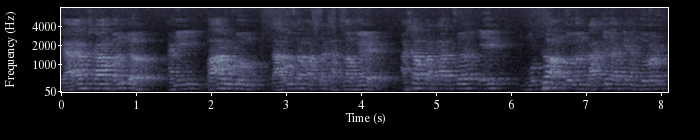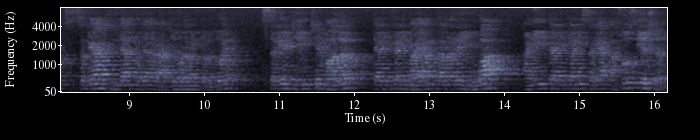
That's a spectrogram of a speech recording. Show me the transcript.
व्यायामशाळा बंद आणि बार उडून दारूचा मात्र घातला मिळेल अशा प्रकारचं एक मोठं आंदोलन राज्यव्यापी आंदोलन सगळ्या जिल्ह्यांमध्ये राज्यभर आम्ही करतोय. सगळे जिमचे मालक त्या ठिकाणी व्यायाम करणारे युवा आणि त्या ठिकाणी सगळ्या असोसिएशन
